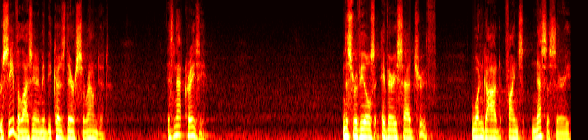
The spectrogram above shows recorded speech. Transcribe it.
receive the lies of the enemy because they're surrounded. Isn't that crazy? This reveals a very sad truth, one God finds necessary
